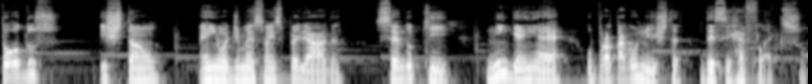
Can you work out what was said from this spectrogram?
todos estão em uma dimensão espelhada, sendo que ninguém é o protagonista desse reflexo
